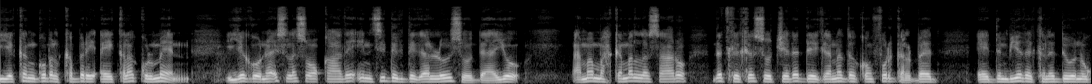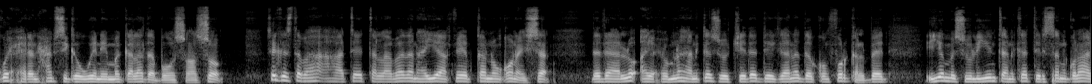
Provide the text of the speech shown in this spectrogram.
iyo kan gobolka bari ay kala kulmeen iyagoona isla soo qaaday in si deg deg a loo soo daayo. Ama maxkamad la saaro dadka ka soo jeeda deegaanada koonfur galbeed ee dembiyada kala duwan ugu xiran xabsiga weyn ee magaalada boosaaso si kastaba ha ahaatee tallaabadan ayaa qayb ka noqonaysa dadaallo ay xubnahan ka soo jeeda deegaanada koonfur galbeed iyo mas'uuliyiintan ka tirsan golaha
